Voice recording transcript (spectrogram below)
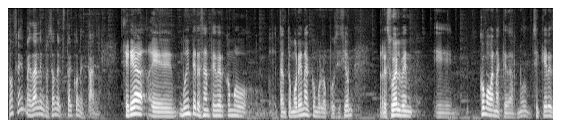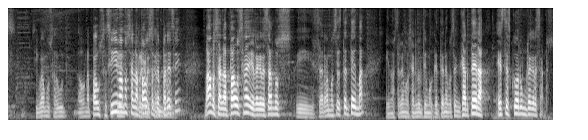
no sé, me da la impresión de que están conectando. Sería eh, muy interesante ver cómo tanto Morena como la oposición resuelven eh, cómo van a quedar, ¿no? Si quieres, si vamos a, una pausa. sí, vamos a la pausa, ¿te parece? Vamos a la pausa y regresamos y cerramos este tema y nos traemos el último que tenemos en cartera. Este es Quorum, regresamos.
